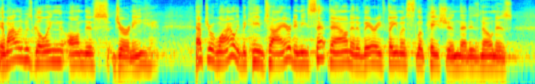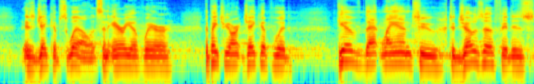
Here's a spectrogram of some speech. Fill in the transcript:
And while he was going on this journey, after a while he became tired and he sat down at a very famous location that is known as, as Jacob's Well. It's an area where the patriarch Jacob would give that land to, to Joseph. It is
